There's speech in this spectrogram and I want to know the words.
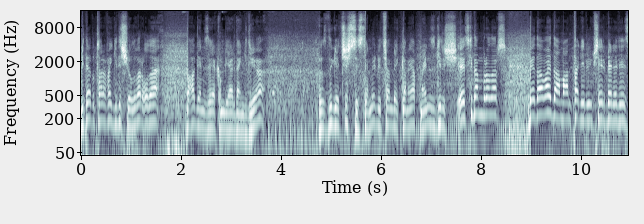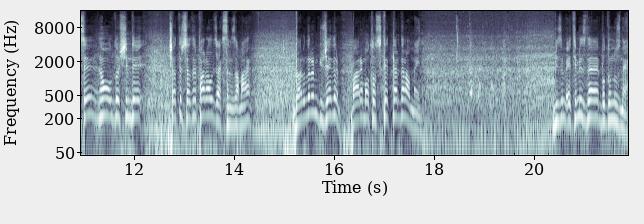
bir de bu tarafa gidiş yolu var. O da daha denize yakın bir yerden gidiyor. Hızlı geçiş sistemi. Lütfen bekleme yapmayınız. Giriş. Eskiden buralar bedavaydı ama Antalya Büyükşehir Belediyesi. Ne oldu? Şimdi çatır çatır para alacaksınız ama. Darılırım, gücenirim. Bari motosikletlerden almayın. Bizim etimiz ne, budumuz ne?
